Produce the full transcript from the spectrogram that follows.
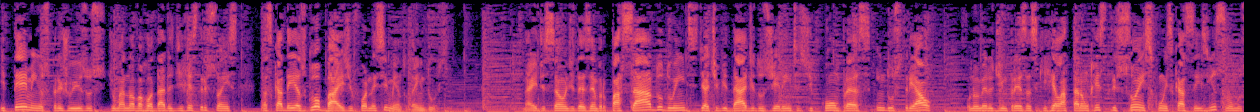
e temem os prejuízos de uma nova rodada de restrições nas cadeias globais de fornecimento da indústria. Na edição de dezembro passado do Índice de Atividade dos Gerentes de Compras Industrial, o número de empresas que relataram restrições com escassez de insumos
